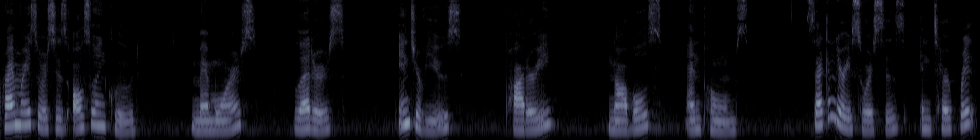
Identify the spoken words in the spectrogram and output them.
Primary sources also include memoirs, letters, interviews, pottery, novels, and poems. Secondary sources interpret,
